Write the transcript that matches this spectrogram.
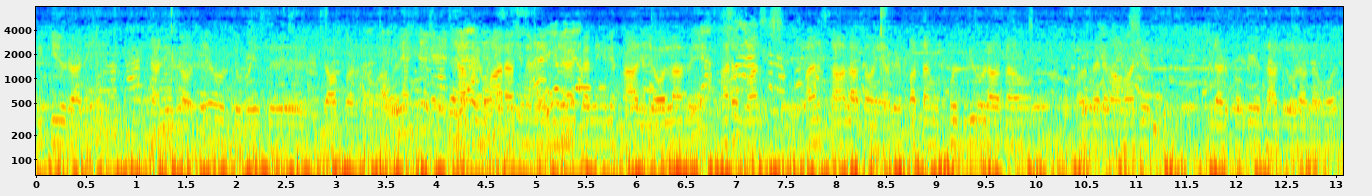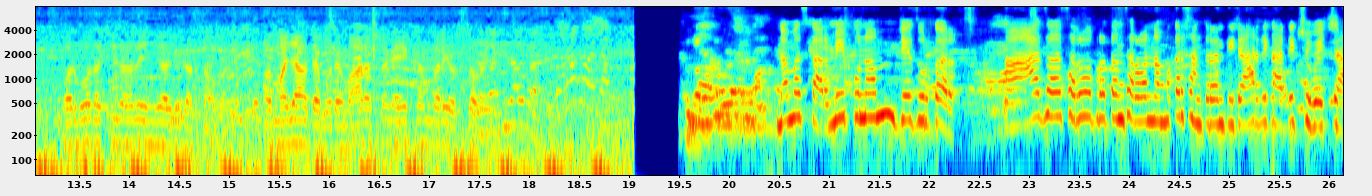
विकी उड़ानी चालीस से और दुबई से जॉब करता हूँ यहाँ पे महाराष्ट्र में एंजॉय करने के लिए खास योला में हर वक्त हर साल आता हूँ यहाँ पे. पतंग खुद भी उड़ाता हूँ और मेरे मामा के लड़कों के साथ भी उड़ाता हूँ और बहुत अच्छी तरह से एंजॉय भी करता हूँ और मज़ा आता है पूरे. महाराष्ट्र का एक नंबर ही उत्सव है. नमस्कार मी पूनम जेजूरकर. आज सर्वप्रथम सर्वांना मकर संक्रांतीच्या हार्दिक हार्दिक शुभेच्छा.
